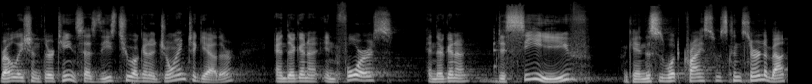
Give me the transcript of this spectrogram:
Revelation 13 says these two are going to join together, and they're going to enforce and they're going to deceive. Okay, and this is what Christ was concerned about.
